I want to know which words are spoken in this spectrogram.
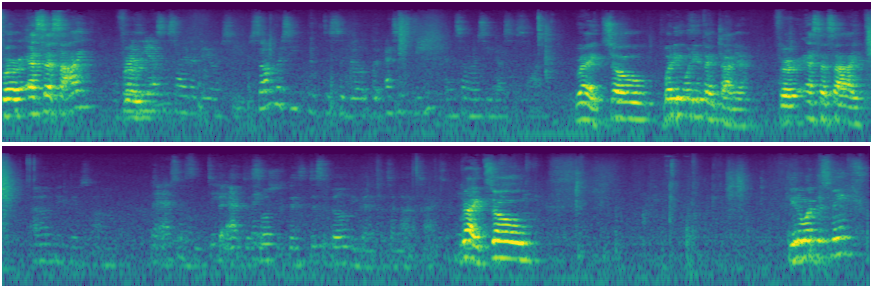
for SSI, for for the SSI that they receive? Some receive the disability, the SSD, and some receive SSI. right. So what do you what do you think, Tanya? For SSI, I don't think there's, um, The SSD. the act, the social, the disability benefits are not taxable. right? So you know what this means?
